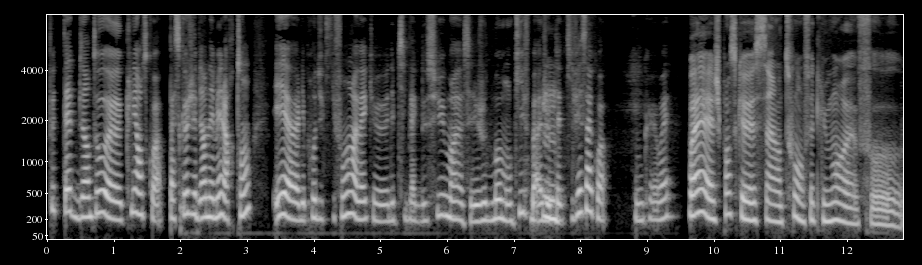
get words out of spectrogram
peut-être bientôt euh, cliente, quoi. Parce que j'ai bien aimé leur ton et euh, les produits qu'ils font avec euh, des petits blagues dessus. Moi, c'est les jeux de mots, mon kiff. Bah, je vais Mm. peut-être kiffer ça, quoi. Donc, ouais. Ouais, je pense que c'est un tout en fait l'humour. euh, faut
